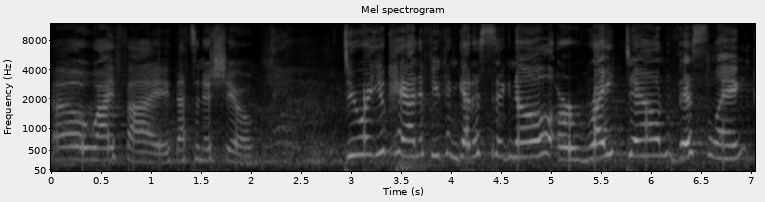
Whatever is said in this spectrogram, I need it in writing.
Oh, Wi-Fi, that's an issue. Do what you can if you can get a signal or write down this link.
